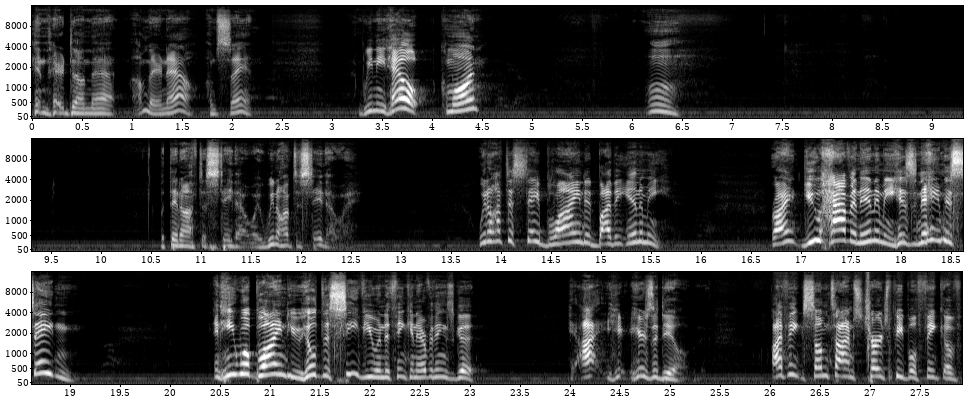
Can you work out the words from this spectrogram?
Been there, done that. I'm there now. I'm saying. We need help. Come on. Mm. They don't have to stay that way. We don't have to stay that way. We don't have to stay blinded by the enemy, right? You have an enemy. His name is Satan. And he will blind you, he'll deceive you into thinking everything's good. I, here's the deal I think sometimes church people think of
